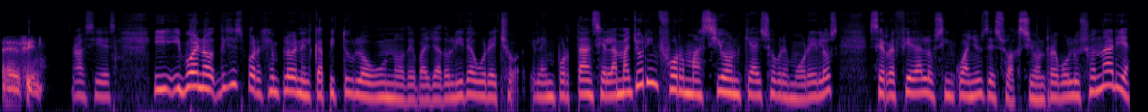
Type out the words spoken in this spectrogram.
En fin. Así es. Y, bueno, dices, por ejemplo, en el capítulo 1 de Valladolid Aurecho, la importancia, la mayor información que hay sobre Morelos se refiere a los cinco años de su acción revolucionaria.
